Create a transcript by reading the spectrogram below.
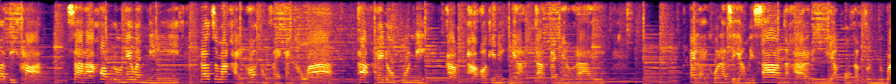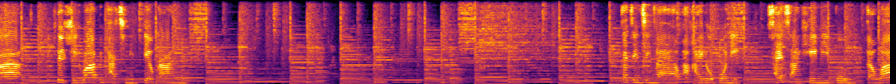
วัสดีค่ะ สาระความรู้ในวันนี้ เราจะมาไขข้อสงสัยกันค่ะว่า ผักไฮโดรโปนิกกับผักออร์แกนิกเนี่ยต่างกันอย่างไร หลายๆคนอาจจะยังไม่ทราบนะคะ หรือยังคงสับสนอยู่บ้างหรือคิดว่าเป็นผักชนิดเดียวกันแต่จริง ๆ แล้วผักไฮโดรโปนิกใช้สารเคมีปลูกแต่ว่า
